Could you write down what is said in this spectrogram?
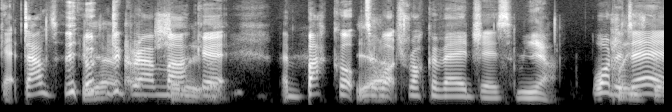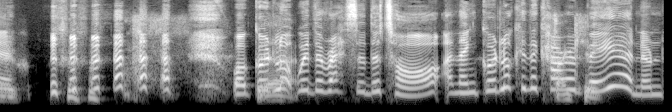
Get down to the Yeah, underground absolutely. market and back up to watch Rock of Ages. Yeah. What a day. Well, good Yeah. luck with the rest of the tour and then good luck in the Caribbean and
